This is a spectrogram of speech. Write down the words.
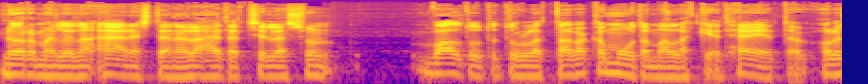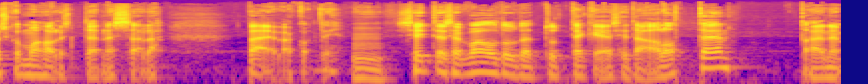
normaalina äänestäjänä lähetät sille sun valtuutetulle tai vaikka muutamallekin, että hei, että olisiko mahdollista tänne saada päiväkoti. Mm. Sitten se valtuutettu tekee sitä aloitteen, tai ne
